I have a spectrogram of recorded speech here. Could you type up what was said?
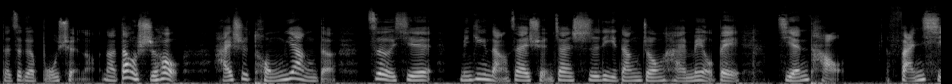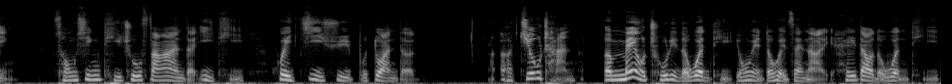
的这个补选呢，那到时候还是同样的这些民进党在选战失利当中还没有被检讨、反省、重新提出方案的议题，会继续不断的呃纠缠。而没有处理的问题，永远都会在那里。黑道的问题，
